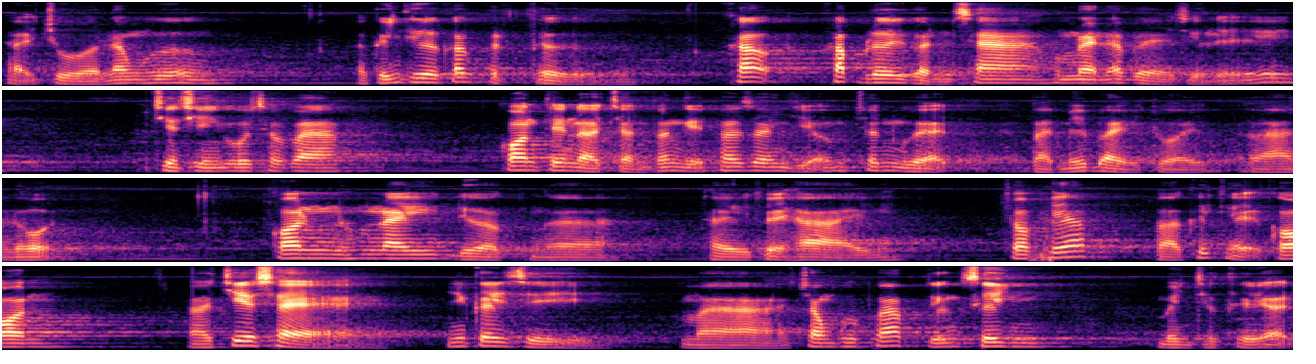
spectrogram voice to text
tại chùa Long Hương. À, kính thưa các Phật tử khắp, khắp nơi gần xa hôm nay đã về dự lễ chiên sinh Osava. Con tên là Trần Văn nghệ Pháp Danh diễm Âm Chân Nguyện, 77 tuổi ở Hà Nội. Con hôm nay được uh, thầy Tuệ Hải cho phép và khích lệ con à, chia sẻ những cái gì mà trong phương pháp dưỡng sinh mình thực hiện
